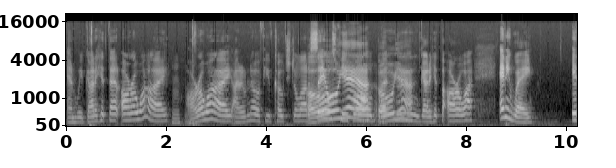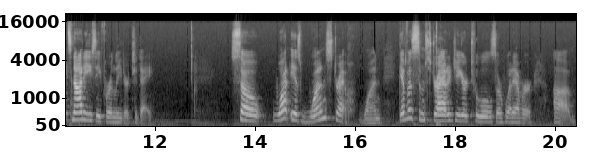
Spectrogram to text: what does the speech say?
And we've got to hit that ROI. ROI. I don't know if you've coached a lot of Oh, salespeople, yeah. but Oh, yeah. mm, got to hit the ROI. Anyway, it's not easy for a leader today. So, what is one strat? One, give us some strategy or tools or whatever um,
